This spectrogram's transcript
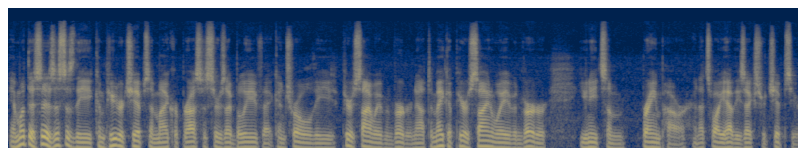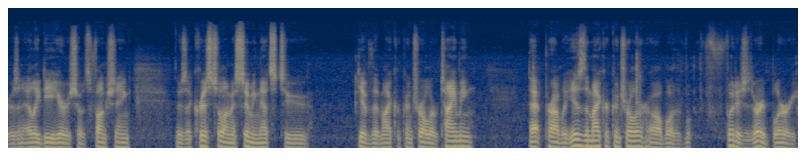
and what this is, this is the computer chips and microprocessors, I believe, that control the pure sine wave inverter. Now, to make a pure sine wave inverter, you need some brain power, and that's why you have these extra chips here. There's an LED here to show it's functioning. There's a crystal, I'm assuming that's to give the microcontroller timing. That probably is the microcontroller. Oh boy, the footage is very blurry.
